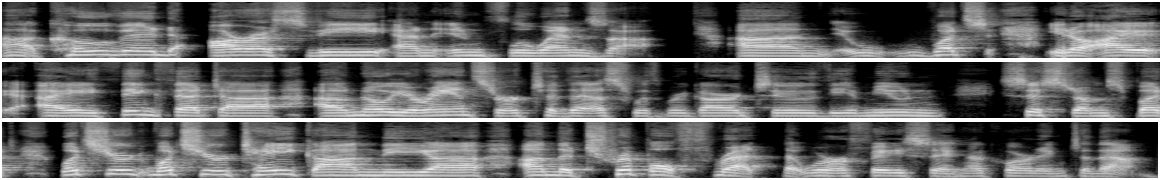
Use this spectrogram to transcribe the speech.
uh, COVID, RSV, and influenza. Um, what's you know I I think that uh, I'll know your answer to this with regard to the immune systems, but what's your what's your take on the uh, on the triple threat that we're facing according to them?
